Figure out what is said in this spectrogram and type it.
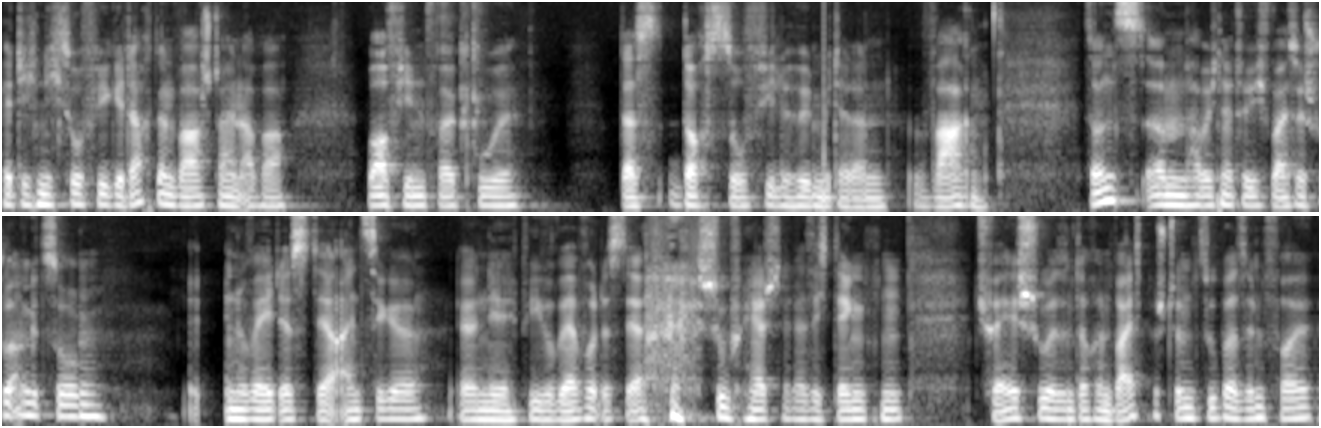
Hätte ich nicht so viel gedacht in Warstein, aber war auf jeden Fall cool, dass doch so viele Höhenmeter dann waren. Sonst ähm, habe ich natürlich weiße Schuhe angezogen, Innovate ist der einzige, äh, nee, Vivo Barefoot ist der Schuhhersteller, der sich denkt, hm, Trail-Schuhe sind doch in weiß bestimmt super sinnvoll.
